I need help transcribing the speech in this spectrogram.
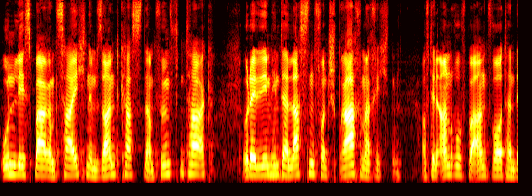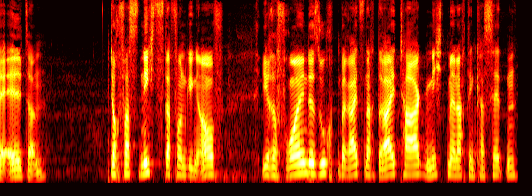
unlesbaren Zeichen im Sandkasten am fünften Tag oder dem Hinterlassen von Sprachnachrichten auf den Anrufbeantwortern der Eltern. Doch fast nichts davon ging auf. Ihre Freunde suchten bereits nach drei Tagen nicht mehr nach den Kassetten.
